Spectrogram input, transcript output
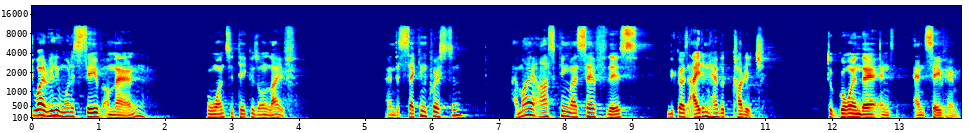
Do I really want to save a man who wants to take his own life? And the second question, am I asking myself this because I didn't have the courage to go in there and, and save him?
